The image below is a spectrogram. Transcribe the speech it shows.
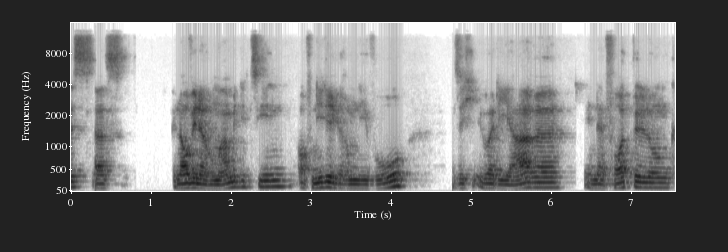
ist, dass genau wie in der Humanmedizin auf niedrigerem Niveau sich über die Jahre in der Fortbildung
